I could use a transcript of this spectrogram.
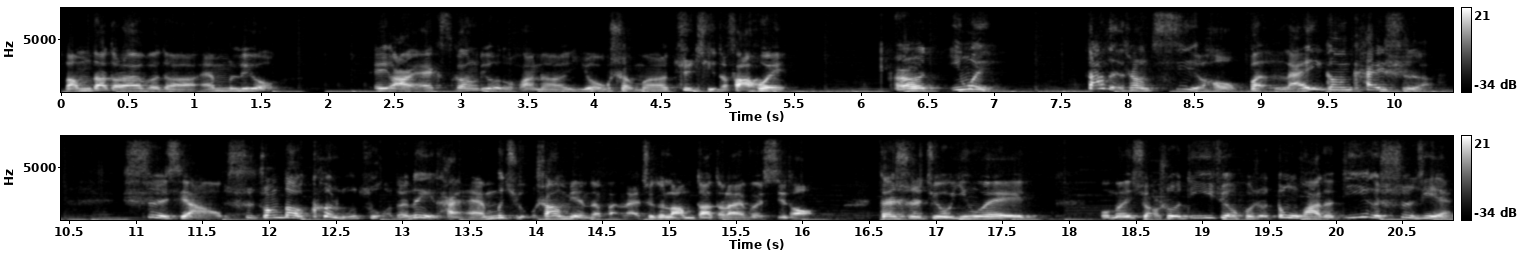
Lambda Driver 的 M 六 ARX 杠六的话呢，有什么具体的发挥？而因为搭载上七以后，本来一刚开始。是想是装到克鲁佐的那一台 M 九上面的，本来这个 Lambda Driver 系统，但是就因为我们小说的第一卷或者动画的第一个事件，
